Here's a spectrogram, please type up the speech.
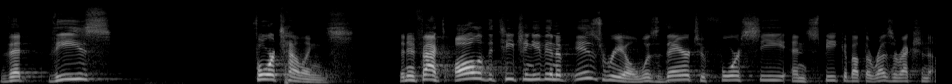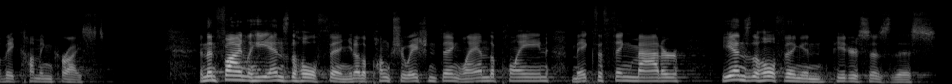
that these foretellings, that in fact all of the teaching, even of Israel, was there to foresee and speak about the resurrection of a coming Christ. And then finally, he ends the whole thing. You know, the punctuation thing land the plane, make the thing matter. He ends the whole thing, and Peter says this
